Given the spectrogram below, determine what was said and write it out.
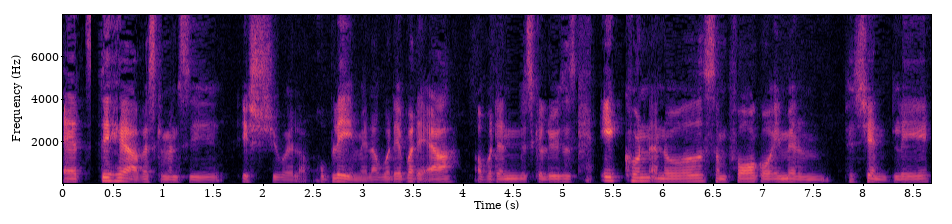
at det her, hvad skal man sige, issue eller problem, eller whatever det er, og hvordan det skal løses, ikke kun er noget, som foregår imellem patient læge.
